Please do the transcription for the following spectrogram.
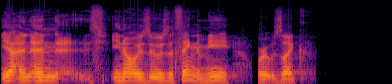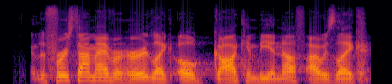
yeah, and, and you know, it was, it was a thing to me where it was like the first time I ever heard, like, oh, God can be enough, I was like,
